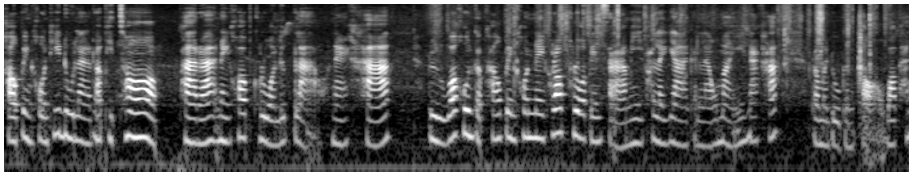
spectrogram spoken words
เขาเป็นคนที่ดูแลรับผิดชอบ ภาระในครอบครัวหรือเปล่านะคะ หรือว่าคุณกับเขาเป็นคนในครอบครัวเป็นสามีภรรยากันแล้วไหมนะคะ เรามาดูกันต่อว่าไพ่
